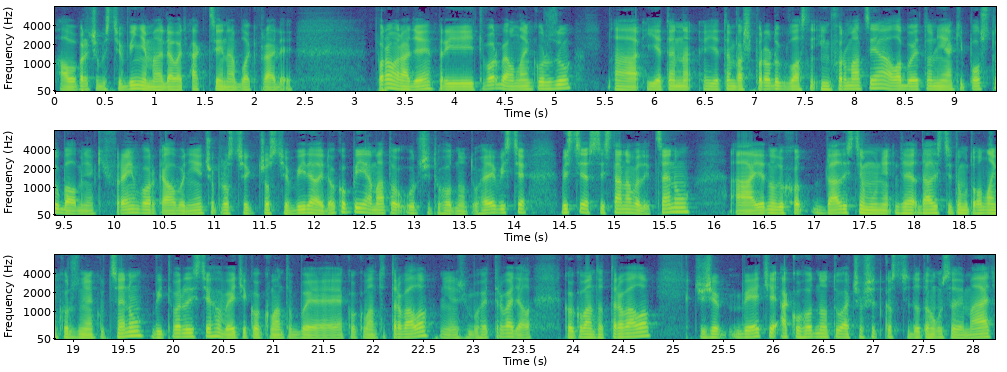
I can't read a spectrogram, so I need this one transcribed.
alebo prečo by ste vy nemali dávať akcie na Black Friday. V prvom rade pri tvorbe online kurzu a je ten, je ten váš produkt vlastne informácia, alebo je to nejaký postup, alebo nejaký framework, alebo niečo proste, čo ste vydali dokopy a má to určitú hodnotu. Hej, vy ste, vy ste si stanovili cenu a jednoducho dali ste, mu, dali ste tomuto online kurzu nejakú cenu, vytvorili ste ho, viete, koľko vám to bude, koľko vám to trvalo, nie, že bude trvať, ale koľko vám to trvalo, čiže viete, akú hodnotu a čo všetko ste do toho museli mať,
